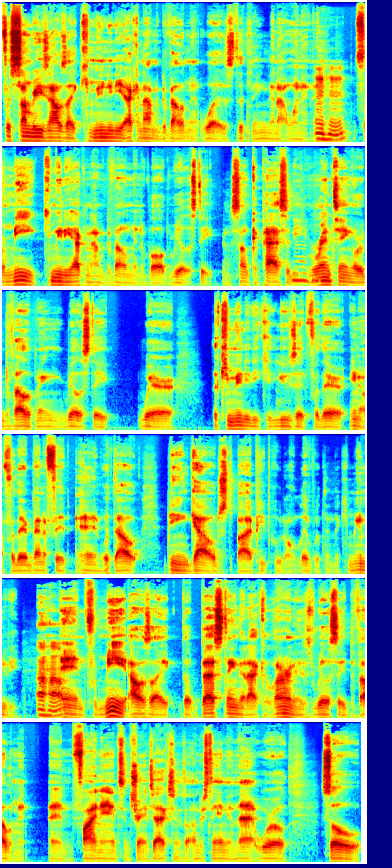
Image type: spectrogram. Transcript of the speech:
for some reason I was like community economic development was the thing that I wanted. Mm-hmm. For me, community economic development involved real estate in some capacity, Mhm. renting or developing real estate where the community could use it for their you know for their benefit and without being gouged by people who don't live within the community. Uh huh. And for me, I was like, the best thing that I could learn is real estate development and finance and transactions, understanding that world. So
